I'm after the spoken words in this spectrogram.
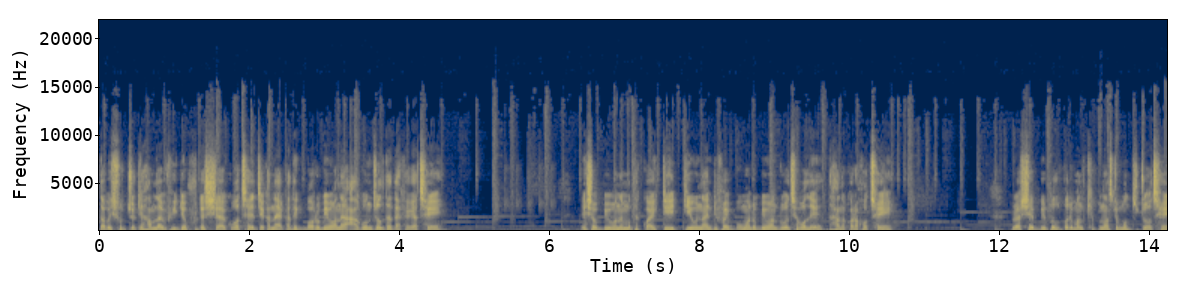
তবে সূর্যটি হামলার ভিডিও ফুটেজ শেয়ার করেছে, যেখানে একাধিক বড় বিমানে আগুন জ্বলতে দেখা গেছে। এসব বিমানের মধ্যে কয়েকটি টিউ নাইনটি ফাইভ বোমারু বিমান রয়েছে বলে ধারণা করা হচ্ছে। রাশিয়ার বিপুল পরিমাণ ক্ষেপণাস্ত্র মজুত রয়েছে।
